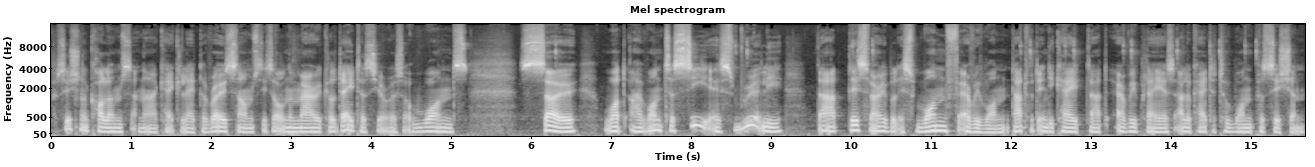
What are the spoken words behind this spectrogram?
positional columns and I calculate the row sums. These are all numerical data zeros or ones. So what I want to see is really that this variable is one for everyone. That would indicate that every player is allocated to one position,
